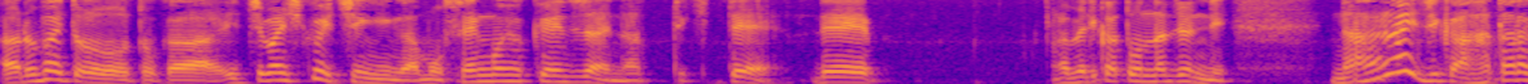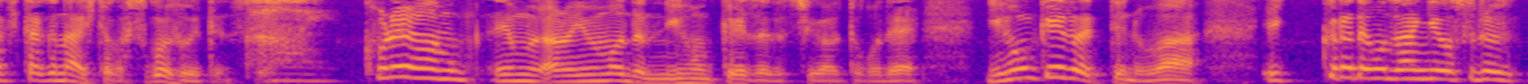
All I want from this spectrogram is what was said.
アルバイトとか一番低い賃金がもう1500円時代になってきて、で、アメリカと同じように、長い時間働きたくない人がすごい増えてるんですよ。はい、これは、あの、今までの日本経済と違うところで、日本経済っていうのは、いくらでも残業する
